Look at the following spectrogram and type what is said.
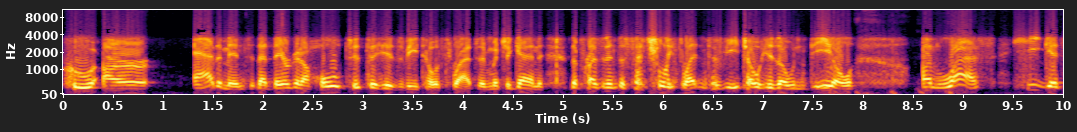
who are adamant that they're going to hold to, to his veto threat, in which again the president essentially threatened to veto his own deal unless he gets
